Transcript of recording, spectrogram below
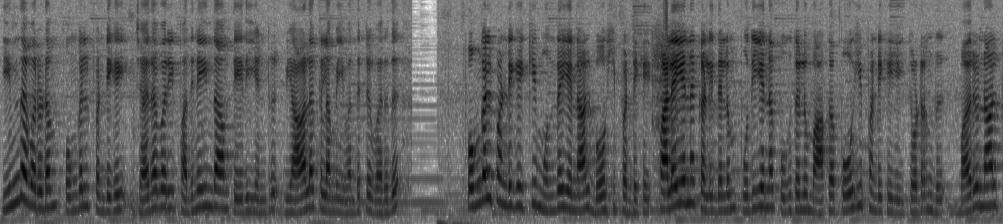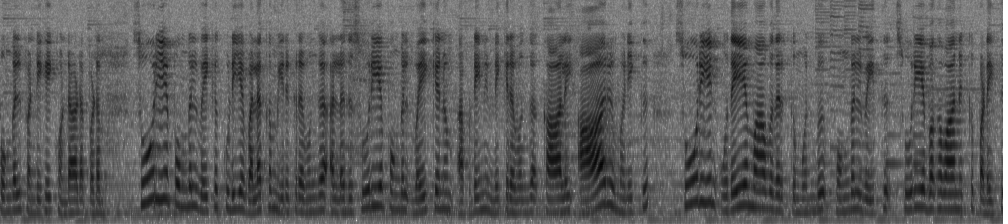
இந்த வருடம் பொங்கல் பண்டிகை ஜனவரி பதினைந்தாம் தேதியன்று வியாழக்கிழமை வந்துட்டு வருது. பொங்கல் பண்டிகைக்கு முந்தைய நாள் போகி பண்டிகை. பழையன கழிதலும் புதியன புகுதலுமாக போகி பண்டிகையை தொடர்ந்து மறுநாள் பொங்கல் பண்டிகை கொண்டாடப்படும். சூரிய பொங்கல் வைக்கக்கூடிய வழக்கம் இருக்கிறவங்க அல்லது சூரிய பொங்கல் வைக்கணும் அப்படின்னு நினைக்கிறவங்க காலை ஆறு மணிக்கு சூரியன் உதயமாவதற்கு முன்பு பொங்கல் வைத்து சூரிய பகவானுக்கு படைத்து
